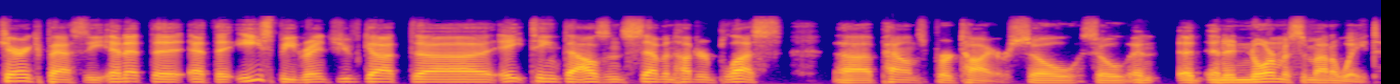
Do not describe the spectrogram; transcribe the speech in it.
carrying capacity and at the at the E speed range you've got uh 18,700 plus uh, pounds per tire. So so an, an an enormous amount of weight.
